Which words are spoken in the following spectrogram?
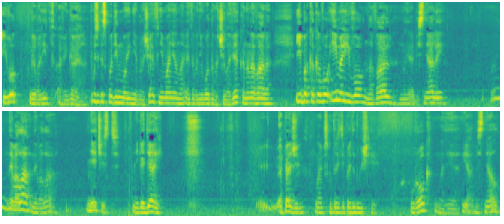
И вот говорит Авигайл, пусть господин мой не обращает внимания на этого негодного человека, на Наваля, ибо каково имя его, Наваль, мы объясняли, Невала, Невала, нечисть, негодяй. И опять же, смотрите предыдущий урок, где я объяснял,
